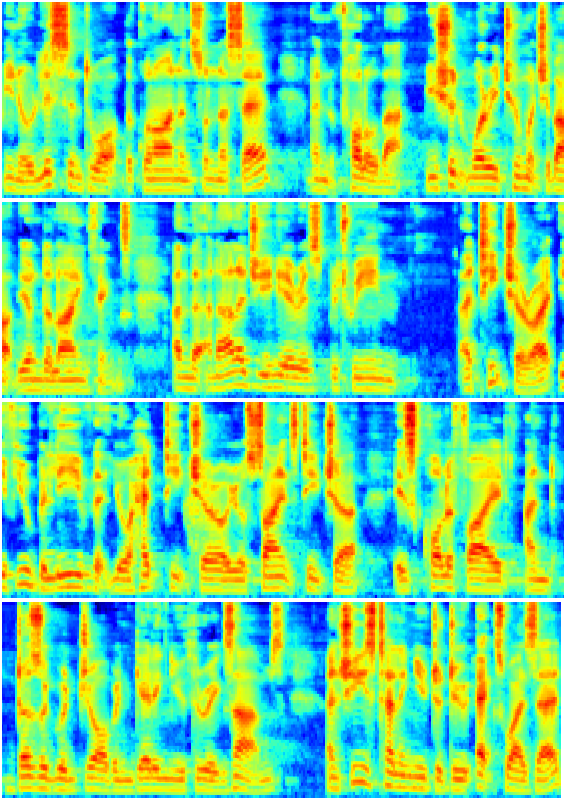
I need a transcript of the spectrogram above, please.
you know listen to what the Quran and Sunnah say and follow that. You shouldn't worry too much about the underlying things. And the analogy here is between a teacher, right? If you believe that your head teacher or your science teacher is qualified and does a good job in getting you through exams, and she's telling you to do X, Y, Z,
